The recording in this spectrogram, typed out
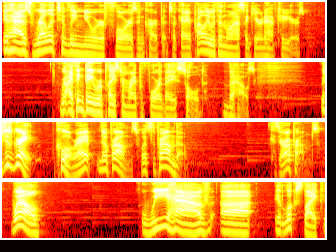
it has relatively newer floors and carpets, okay? Probably within the last like year and a half, 2 years. I think they replaced them right before they sold the house. Which is great. Cool, right? No problems. What's the problem though? Cuz there are problems. Well, we have uh it looks like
